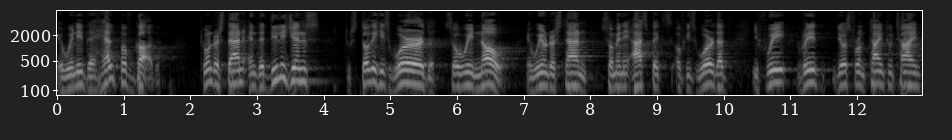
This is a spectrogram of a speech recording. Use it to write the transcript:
If we need the help of God to understand and the diligence to study His Word so we know and we understand so many aspects of His Word that if we read just from time to time,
